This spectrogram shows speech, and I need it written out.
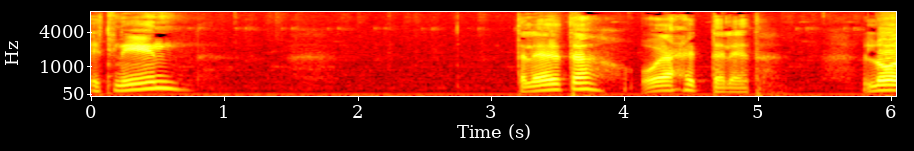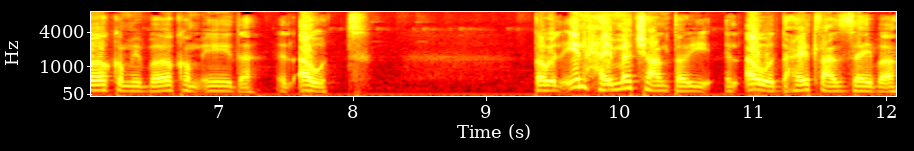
اتنين تلاتة واحد تلاتة. اللي هو رقم يبقى رقم إيه ده؟ ال out طب الان هيماتش عن طريق ال out ده هيطلع إزاي بقى؟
